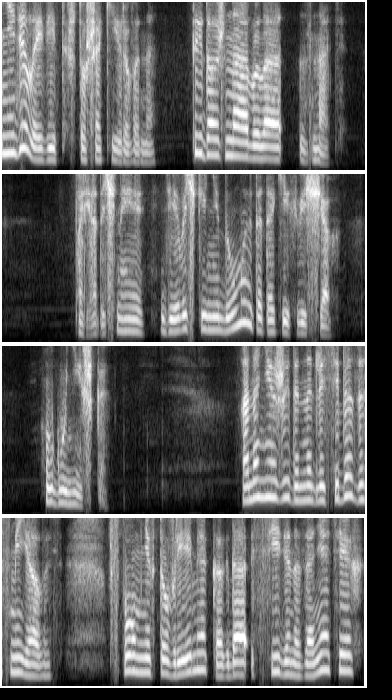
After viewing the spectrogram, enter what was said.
не делай вид, что шокирована. Ты должна была знать. Порядочные девочки не думают о таких вещах. Лгунишка. Она неожиданно для себя засмеялась, вспомнив то время, когда, сидя на занятиях,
